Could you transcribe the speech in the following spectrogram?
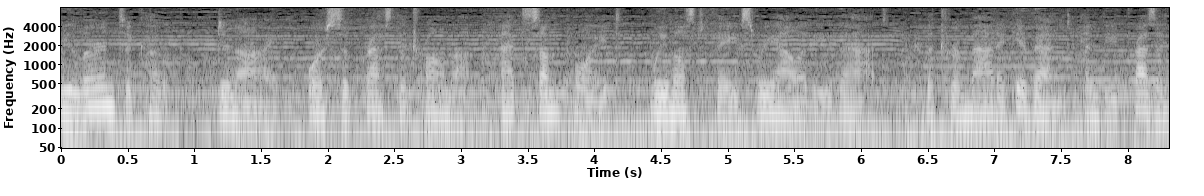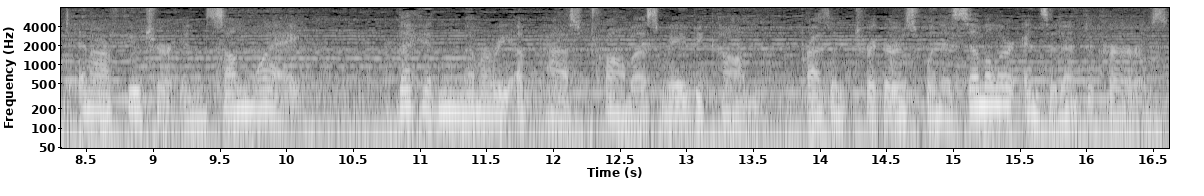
We learn to cope, deny, or suppress the trauma. At some point, we must face reality that the traumatic event can be present in our future in some way. The hidden memory of past traumas may become present triggers when a similar incident occurs.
